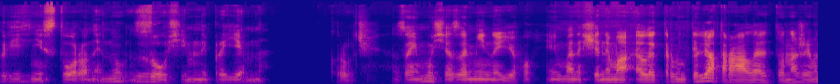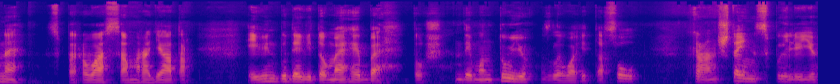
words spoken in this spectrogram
в різні сторони. Ну, зовсім неприємно. Коротше, займуся заміною його. І в мене ще нема електровентилятора, але то наживне. Сперва сам радіатор. І він буде від ОМГБ. Тож, демонтую, зливаю тасол, кронштейн спилюю.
